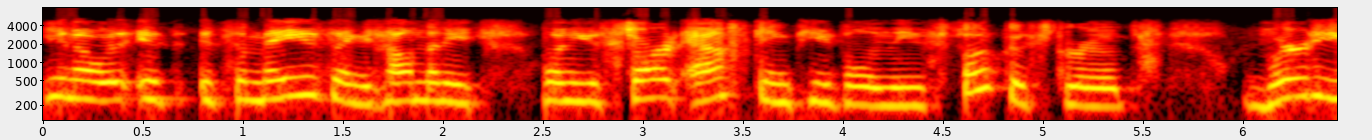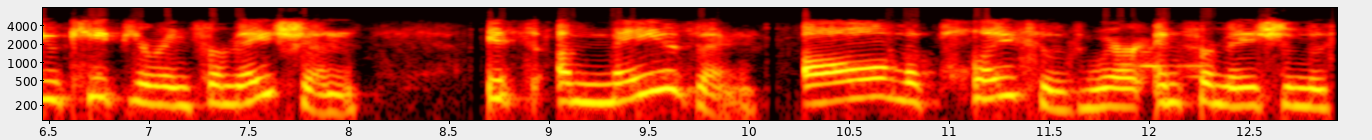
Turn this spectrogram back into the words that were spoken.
you know, it, it's amazing how many, when you start asking people in these focus groups, where do you keep your information? It's amazing all the places where information is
